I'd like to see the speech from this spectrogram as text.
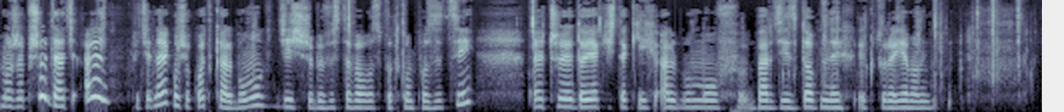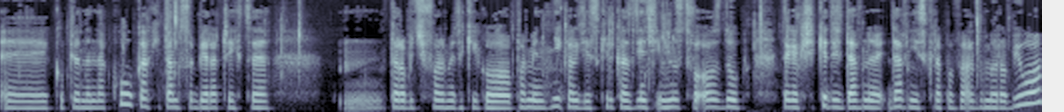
może przydać, ale wiecie, na jakąś okładkę albumu, gdzieś, żeby wystawało spod kompozycji, e, czy do jakichś takich albumów bardziej zdobnych, e, które ja mam e, kupione na kółkach i tam sobie raczej chcę to robić w formie takiego pamiętnika, gdzie jest kilka zdjęć i mnóstwo ozdób, tak jak się kiedyś dawno, dawniej skrapowe albumy robiło.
